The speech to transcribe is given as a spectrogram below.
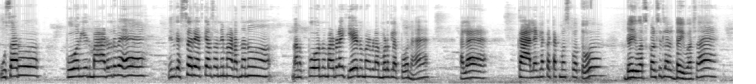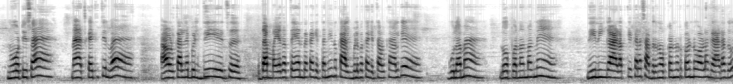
ಹುಷಾರು. ಫೋನ್ಗಿನ್ ಮಾಡಿದ್ರೆ ನಿನಗೆ ಸರಿಯಾದ ಕೆಲಸನೇ ಮಾಡೋದು ನಾನು. ನನಗೆ ಫೋನ್ ಮಾಡಬೇಡ, ಏನು ಮಾಡಬೇಡ, ಮಡಗ್ಲ ಫೋನ ಅಲ್ಲ ಕಾಲೆಗ್ಲ ಕಟ್ಟಕ್ಕೆ ಮಸ್ಬೋತು ಡೈವರ್ಸ್ ಕಳ್ಸಿದ್ಲ ಡೈವರ್ಸ ನೋಟಿಸ ನಾಚ್ಕಾಯ್ತಿಲ್ವಾ ಅವಳ ಕಾಲನೇ ದಮ್ಮ ದಮ್ಮಯ್ಯದತ್ತ ಏನು ಬೇಕಾಗಿತ್ತ ನೀನು? ಕಾಲು ಬೀಳ್ಬೇಕಾಗಿತ್ತ ಅವಳ ಕಾಲ್ಗೆ? ಗುಲಾಮ, ಲೋಪ ನನ್ನ ಮಗನೇ. ನೀನು ಹಿಂಗೆ ಆಡೋಕ್ಕೆ ಕೆಲಸ ಅದ್ರ ನೋಡ್ಕೊಂಡು ನೋಡ್ಕೊಂಡು ಅವಳಂಗೆ ಆಡೋದು.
